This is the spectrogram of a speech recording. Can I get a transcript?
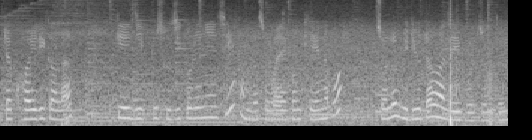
এটা খয়েরি কালার। কেজি একটু সুজি করে নিয়েছি, আমরা সবাই এখন খেয়ে নেব। চলো ভিডিওটাও আজ এই পর্যন্তই।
